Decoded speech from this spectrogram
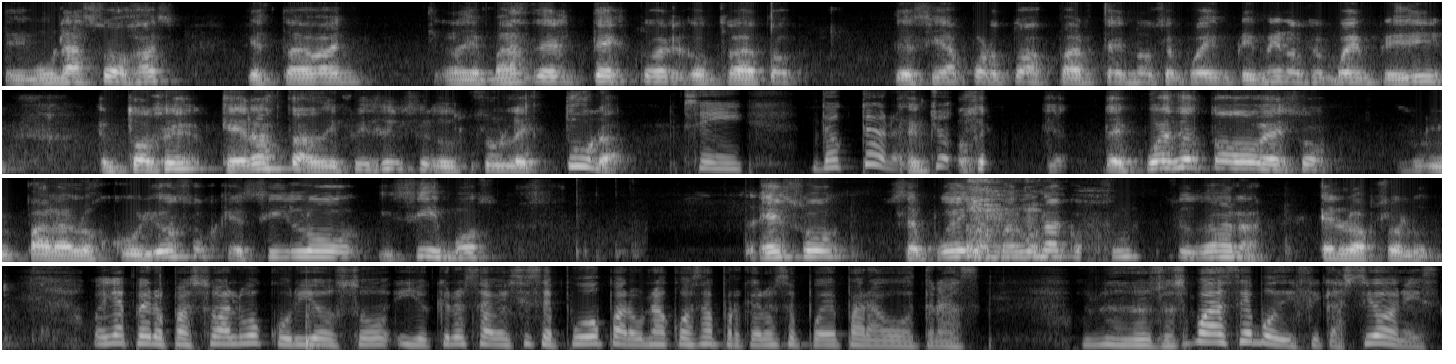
en unas hojas que estaban, además del texto del contrato, decía por todas partes, no se puede imprimir, no se puede imprimir. Entonces, que era hasta difícil su, lectura. Sí, doctor. Entonces, después de todo eso, para los curiosos que sí lo hicimos, eso se puede llamar una consulta ciudadana en lo absoluto. Oiga, pero pasó algo curioso y yo quiero saber si se pudo para una cosa, ¿por qué no se puede para otras? No, se puede hacer modificaciones.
